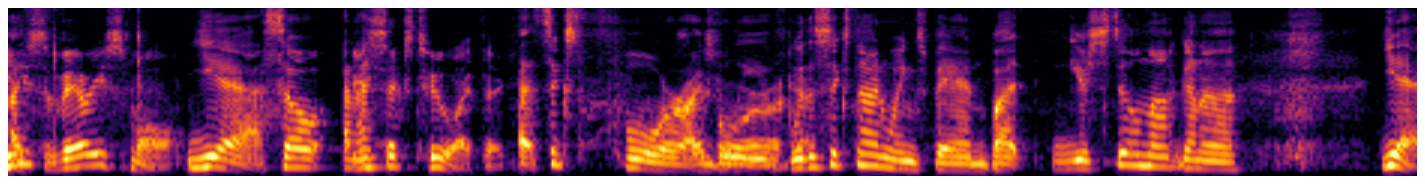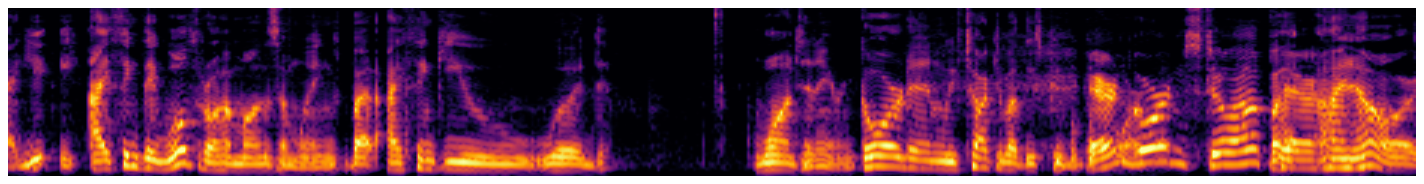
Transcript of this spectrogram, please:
I- He's very small. yeah, so and I He's six two, I think. at six four, I 6'4", believe, okay. with a six nine wingspan. But you're still not gonna. Yeah, you, I think they will throw him on some wings, but I think you would want an Aaron Gordon. We've talked about these people before. Aaron but- Gordon's still out but, there. I know.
